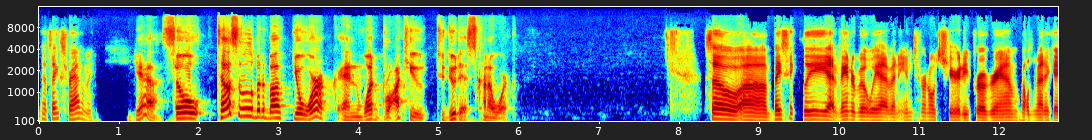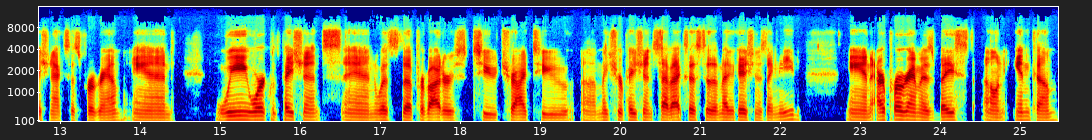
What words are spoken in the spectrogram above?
Yeah, thanks for having me. Yeah. So tell us a little bit about your work and what brought you to do this kind of work. So uh, basically, at Vanderbilt, we have an internal charity program called the Medication Access Program, and we work with patients and with the providers to try to uh, make sure patients have access to the medications they need. And our program is based on income.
